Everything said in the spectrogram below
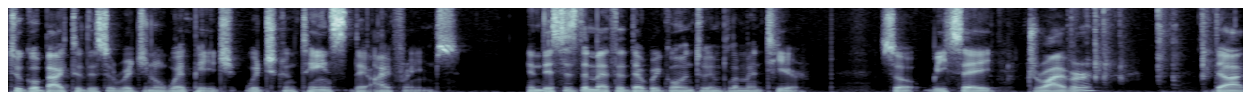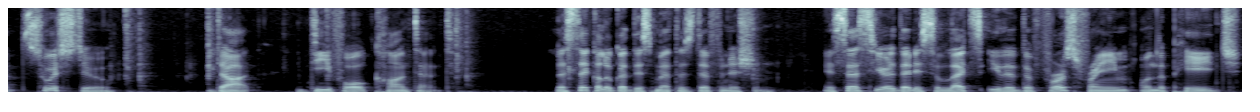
to go back to this original web page, which contains the iframes. And this is the method that we're going to implement here. So we say driver dot switch to dot default content. Let's take a look at this method's definition. It says here that it selects either the first frame on the page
